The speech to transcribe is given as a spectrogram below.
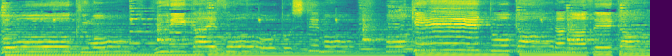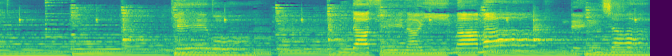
僕も振り返そうとしてもポケットからなぜか手を出せないまま。show up.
